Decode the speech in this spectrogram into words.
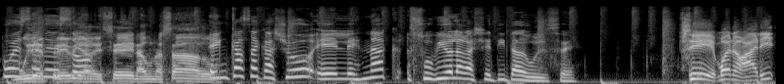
Puede muy de previa, eso. de cena, de un asado. En casa cayó, el snack subió la galletita dulce. Sí, bueno, hari-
